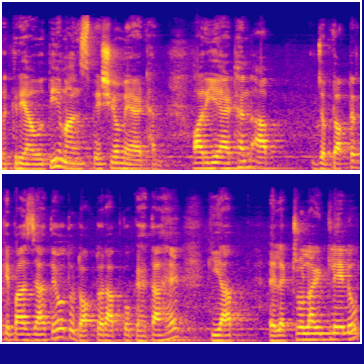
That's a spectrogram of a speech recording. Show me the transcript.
प्रक्रिया होती है मांसपेशियों में ऐठन। और ये ऐठन आप जब डॉक्टर के पास जाते हो तो डॉक्टर आपको कहता है कि आप इलेक्ट्रोलाइट ले लो,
